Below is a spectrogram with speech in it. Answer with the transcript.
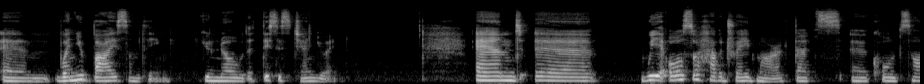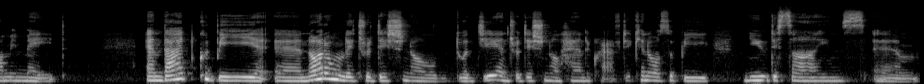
um, when you buy something, you know that this is genuine. And uh, we also have a trademark that's uh, called Sami Made. And that could be uh, not only traditional duodji and traditional handicraft, it can also be new designs, um,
